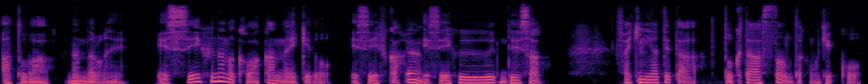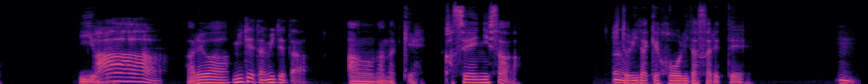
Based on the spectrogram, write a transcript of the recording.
あとは、なんだろうね。SF なのかわかんないけど、SF か。うん SF でさ、最近やってたドクターストーンとかも結構いいよね。あああ、れは、見てた見てた。あの、なんだっけ。火星にさ、うん一人だけ放り出されて、うん。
